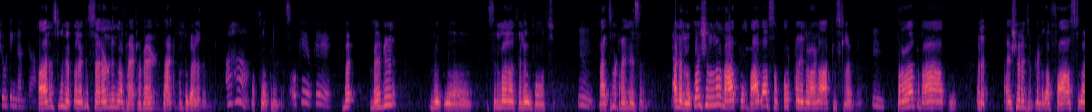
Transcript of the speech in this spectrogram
షూటింగ్ అంతా హానెస్ట్గా చెప్పాలంటే సరౌండింగ్ ఆఫ్ హైదరాబాద్ దాటి ముందుకు వెళ్ళదండి ఆహా. మొత్తం ఎక్కడ ఓకే ఓకే. బట్ మేబీ మీకు సినిమాలో తెలుగు పోవచ్చు. మాక్సిమం ట్రై చేశాను. అండ్ లొకేషన్లో నాకు బాగా సపోర్ట్ అయిన వాళ్ళు ఆర్టిస్టులు అండి. తర్వాత నాకు అంటే ఐశ్వర్య చెప్పినట్టుగా ఫాస్ట్గా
